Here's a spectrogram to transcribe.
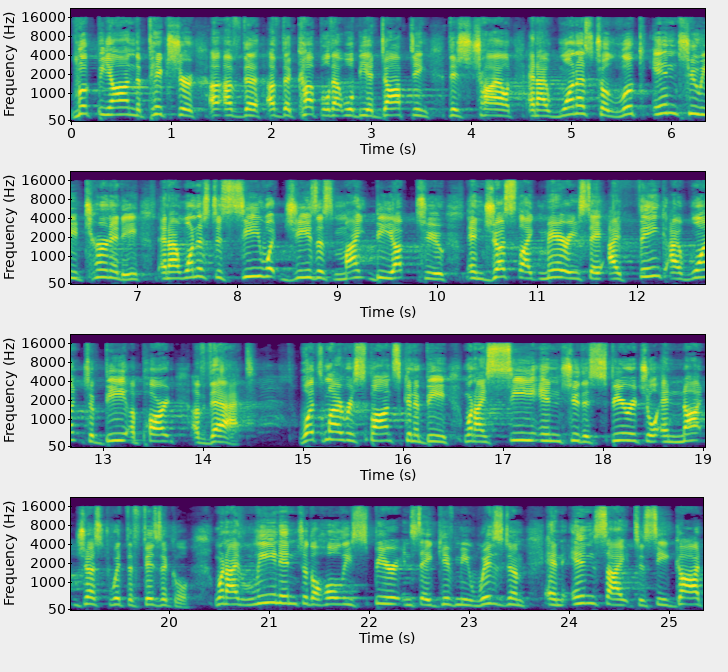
Look beyond the picture of the, of the couple that will be adopting this child. And I want us to look into eternity and I want us to see what Jesus might be up to. And just like Mary say, I think I want to be a part of that. What's my response going to be when I see into the spiritual and not just with the physical? When I lean into the Holy Spirit and say, give me wisdom and insight to see God,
